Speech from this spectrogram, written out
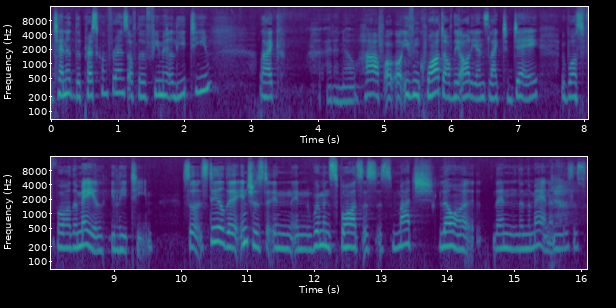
attended the press conference of the female elite team. Like, I don't know, half or, or even quarter of the audience, like today, it was for the male elite team. So still, the interest in, in women's sports is, is much lower than than the men, and this is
